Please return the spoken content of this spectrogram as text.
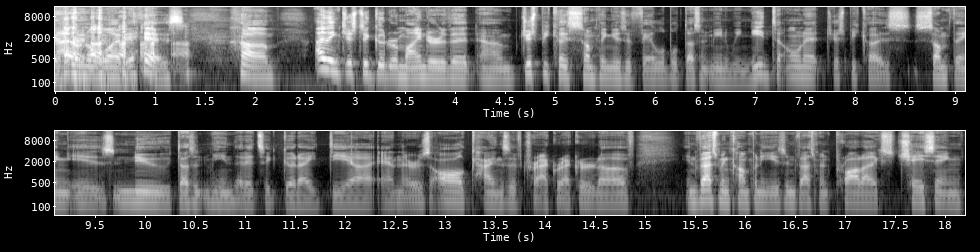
I don't know what is. Um, I think just a good reminder that um, just because something is available doesn't mean we need to own it. Just because something is new doesn't mean that it's a good idea. And there's all kinds of track record of investment companies, investment products chasing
